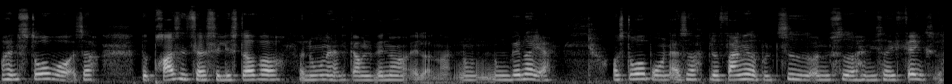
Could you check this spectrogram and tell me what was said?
Og hans storebror er så blevet presset til at sælge stoffer for nogle af hans gamle venner, eller nej, nogle, nogle venner, ja. Og storebroren er så blevet fanget af politiet, og nu sidder han så i fængsel.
